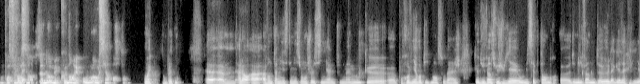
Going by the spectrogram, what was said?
On pense toujours aux Anneaux, mais Conan est au moins aussi important. Oui, complètement. Euh, euh, alors, avant de terminer cette émission, je signale tout de même que, euh, pour revenir au pigment sauvage, que du 28 juillet au 8 septembre 2022, la galerie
